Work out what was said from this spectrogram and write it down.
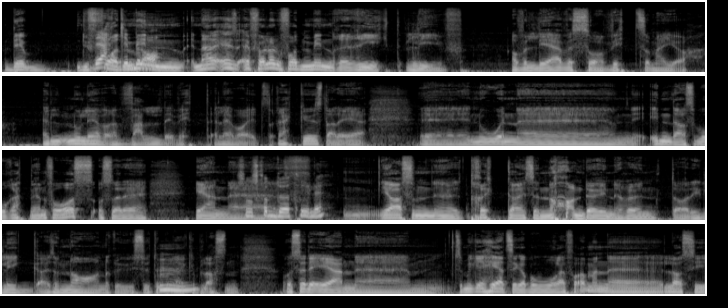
Det, du Det er ikke bra. Nei, jeg, jeg føler du får et mindre rikt liv av å leve så hvitt som jeg gjør. Jeg, nå lever jeg veldig hvitt. Jeg lever i et rekkehus der det er eh, noen eh, indere som bor rett nedenfor oss, og så er det en eh, Som skal dø tidlig. ja, som uh, trykker i seg nan døgnet rundt, og de ligger i sånn nan-rus ute på Mm. lekeplassen. Og så er det en uh, som ikke er helt sikker på hvor jeg er fra, men uh, la oss si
